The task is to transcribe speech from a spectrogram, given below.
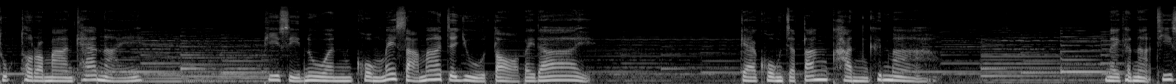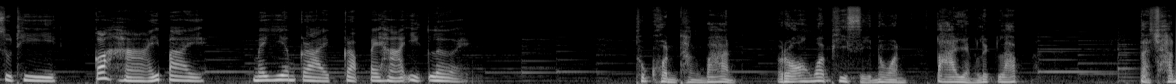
ทุกทรมานแค่ไหน พี่สีนวลคงไม่สามารถจะอยู่ต่อไปได้ แกคงจะตั้งคันขึ้นมา ในขณะที่สุธีก็หายไป ไม่เยี่ยมกลายกลับไปหาอีกเลย ทุกคนทางบ้าน ร้องว่าพี่สีนวลตายอย่างลึกลับ แต่ฉัน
